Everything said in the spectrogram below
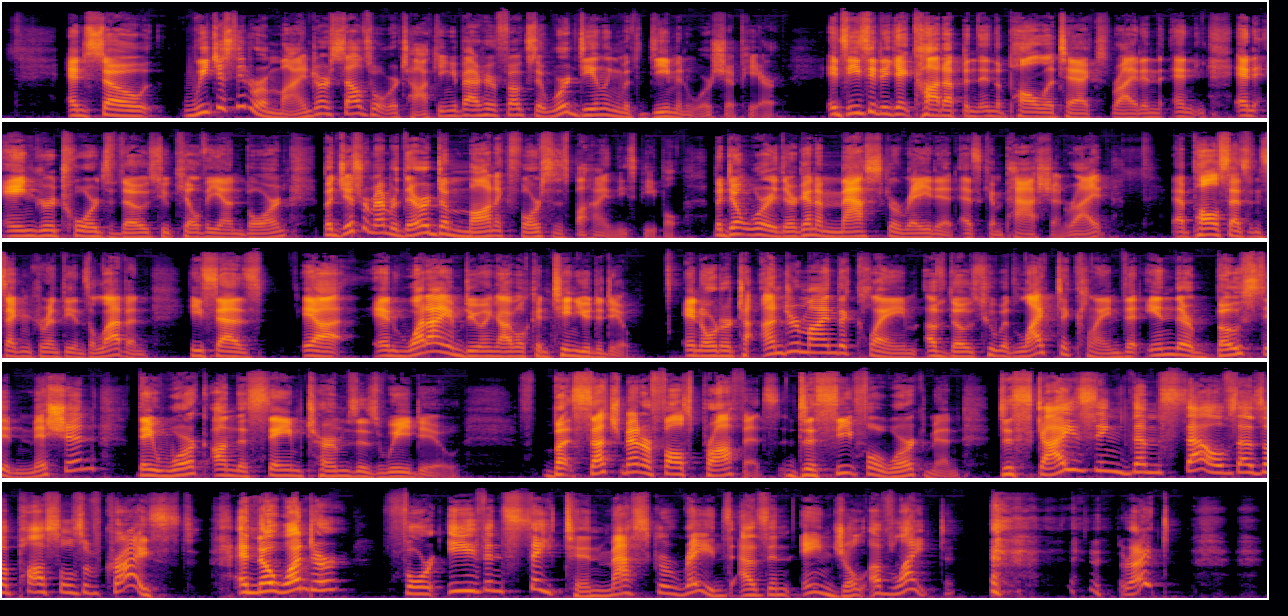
And so we just need to remind ourselves what we're talking about here, folks, that we're dealing with demon worship here. It's easy to get caught up in, in the politics, right? And, and and anger towards those who kill the unborn. But just remember, there are demonic forces behind these people. But don't worry, they're going to masquerade it as compassion, right? Uh, Paul says in Second Corinthians 11, he says, yeah, and what I am doing, I will continue to do in order to undermine the claim of those who would like to claim that in their boasted mission, they work on the same terms as we do. But such men are false prophets, deceitful workmen, disguising themselves as apostles of Christ. And no wonder, for even Satan masquerades as an angel of light. right?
